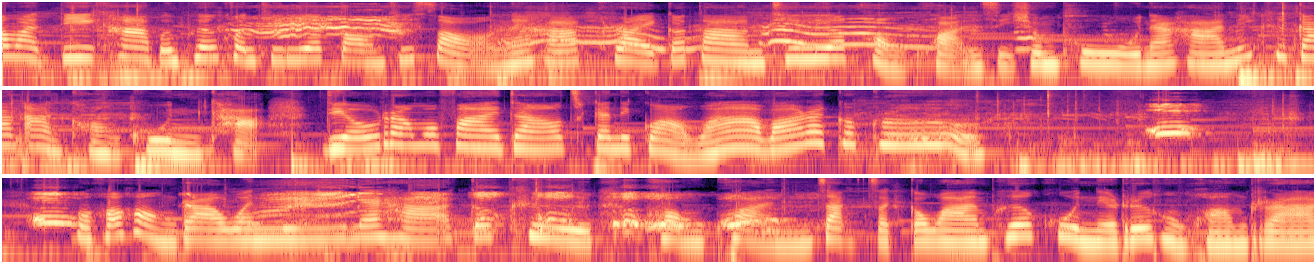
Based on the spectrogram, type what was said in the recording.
สวัสดีค่ะเพื่อนๆคนที่เลือกกองที่สองนะคะ ใครก็ตามที่เลือกของขวัญสีชมพูนะคะ นี่คือการอ่านของคุณค่ะ เดี๋ยวเรามาไฟล์ดาวกันดีกว่าว่าว่าอะไรก็คือหัวข้อของเราวันนี้นะคะก็คือของขวัญจากจักรวาลเพื่อคุณในเรื่องของความรัก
